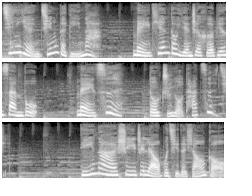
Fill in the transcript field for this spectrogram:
金眼睛的迪娜，每天都沿着河边散步，每次都只有他自己。迪娜是一只了不起的小狗，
